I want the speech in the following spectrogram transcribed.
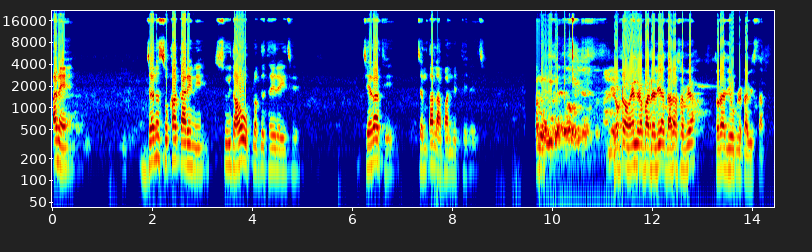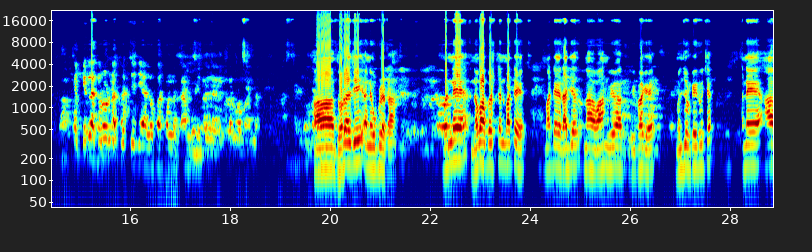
અને જન સુખાકારીની સુવિધાઓ ઉપલબ્ધ થઈ રહી છે જેનાથી જનતા લાભાન્વિત થઈ રહી છે. ડોક્ટર મહેન્દ્ર પાડલિયા ધારાસભ્ય ધોરાજી ઉપલેટા વિસ્તાર. કેટલા કરોડના ખર્ચે જે આ લોકાર્પણના કામ છે કરવામાં ધોરાજી અને ઉપલેટા બંને નવા બસ સ્ટેન્ડ માટે માટે રાજ્યના વાહન વ્યવહાર વિભાગે મંજૂર કર્યું છે. અને આ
